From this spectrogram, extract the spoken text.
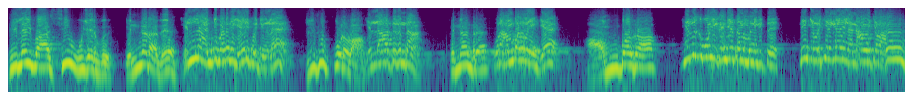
விலைவாசி உயர்வு. என்னடா அது? எல்லாம் அஞ்சு மடங்கு ஏறி போச்சுங்களே. இது கூடவா? எல்லாத்துக்கும் தான். என்னன்ற? ஒரு ஐம்பது வைங்க ஐம்பதா? இதுக்கு போய் கஞ்சத்தனம் பண்ணிக்கிட்டு? நீங்க வைக்கிறீங்களா இல்ல நான் வைக்கலாம்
